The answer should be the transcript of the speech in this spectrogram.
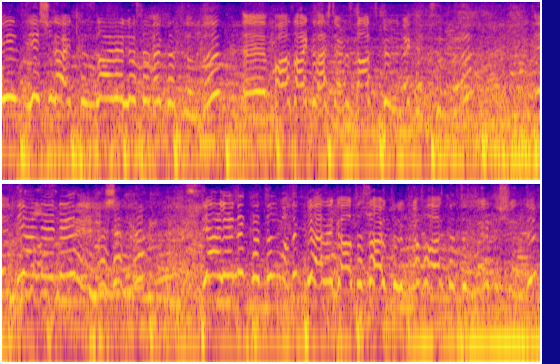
Biz Yeşilay Kızlar ve LÖSEV'e katıldık. Ee, bazı arkadaşlarımız dans kulübüne katıldı. Ee, diğerlerine diğerlerine katılmadık. Bir ara Galatasaray kulübüne falan katılmayı düşündüm.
